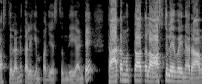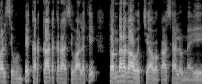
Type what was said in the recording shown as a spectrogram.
ఆస్తులను కలిగింపజేస్తుంది. అంటే తాత ముత్తాతల ఆస్తులు ఏవైనా రావాల్సి ఉంటే కర్కాటక రాశి వాళ్ళకి తొందరగా వచ్చే అవకాశాలు ఉన్నాయి.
